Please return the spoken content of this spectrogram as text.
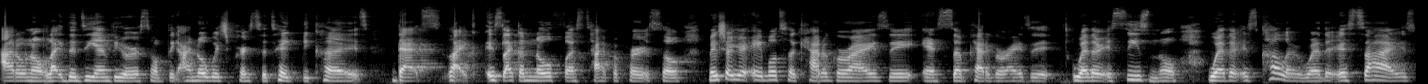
I don't know like the DMV or something. I know which purse to take because that's like it's like a no fuss type of purse. So make sure you're able to categorize it and subcategorize it, whether it's seasonal, whether it's color, whether it's size.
